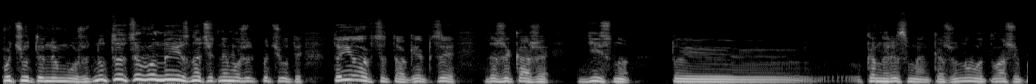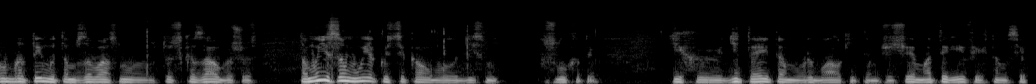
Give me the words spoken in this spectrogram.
почути не можуть? Ну це, це вони, значить, не можуть почути. То як це так? Як це навіть каже дійсно той конгресмен, каже, ну от ваші побратими там за вас, ну хтось сказав би щось. Та мені саму якось цікаво було дійсно слухати тих е, дітей там в рибалки, там, чи ще матерів їх там всіх.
